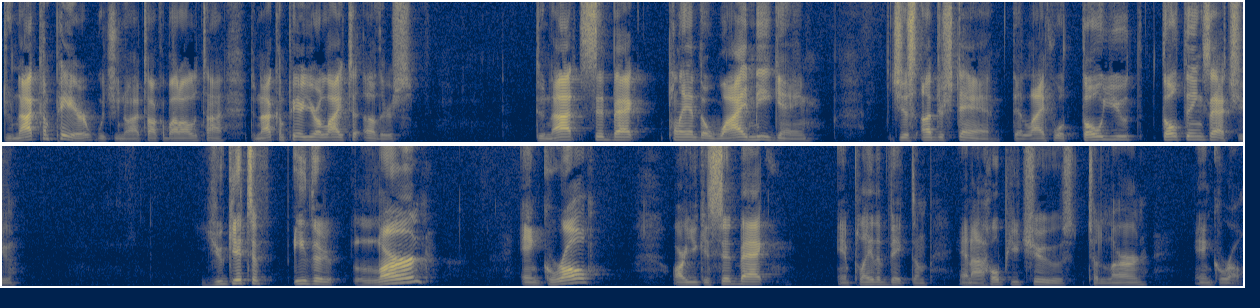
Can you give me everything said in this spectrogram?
do not compare, which you know I talk about all the time. Do not compare your life to others. Do not sit back playing the why me game. Just understand that life will throw you, throw things at you. You get to either learn and grow, or you can sit back and play the victim. And I hope you choose to learn and grow.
